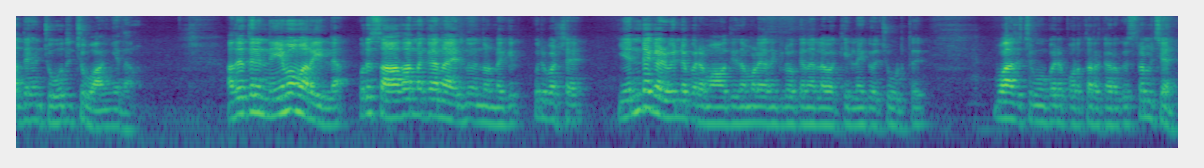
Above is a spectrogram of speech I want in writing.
അദ്ദേഹം ചോദിച്ചു വാങ്ങിയതാണ്. അദ്ദേഹത്തിന് നിയമം അറിയില്ല. ഒരു സാധാരണക്കാരനായിരുന്നു എന്നുണ്ടെങ്കിൽ ഒരു പക്ഷേ എന്റെ കഴിവിന്റെ പരമാവധി നമ്മൾ ഏതെങ്കിലുമൊക്കെ നല്ല വക്കീലിനേക്ക് വെച്ചു കൊടുത്ത് വാദിച്ച് മൂപ്പരെ പുറത്തിറക്കാനൊക്കെ ശ്രമിച്ചേനെ.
